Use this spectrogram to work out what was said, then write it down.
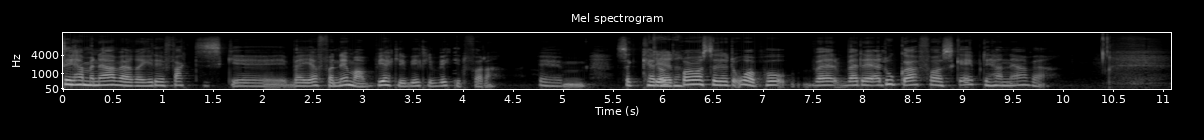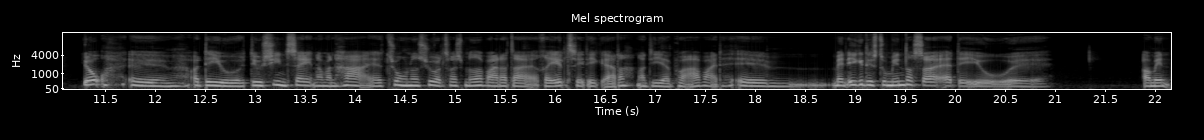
det her med nærvær, Rikke, det er faktisk, øh, hvad jeg fornemmer, virkelig, virkelig vigtigt for dig. Øhm, så kan det du prøve at sætte et ord på, hvad, hvad det er, du gør for at skabe det her nærvær? Jo, øh, og det er, jo, det er jo sin sag, når man har 257 medarbejdere, der reelt set ikke er der, når de er på arbejde. Øh, men ikke desto mindre, så er det jo øh, om en,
